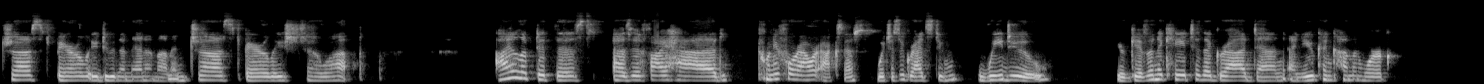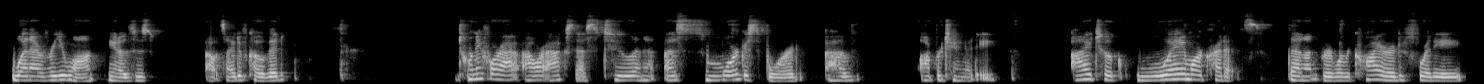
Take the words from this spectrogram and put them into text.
just barely do the minimum and just barely show up. I looked at this as if I had 24 hour access, which is a grad student. We do. You're given a key to the grad den and you can come and work whenever you want. You know, this is outside of COVID. 24 hour access to an, a smorgasbord of opportunity. I took way more credits than were required for the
